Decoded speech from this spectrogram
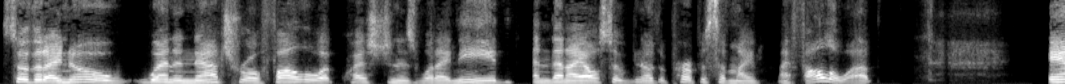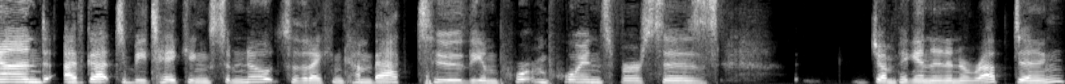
so that I know when a natural follow up question is what I need. And then I also know the purpose of my, my follow up. And I've got to be taking some notes so that I can come back to the important points versus jumping in and interrupting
